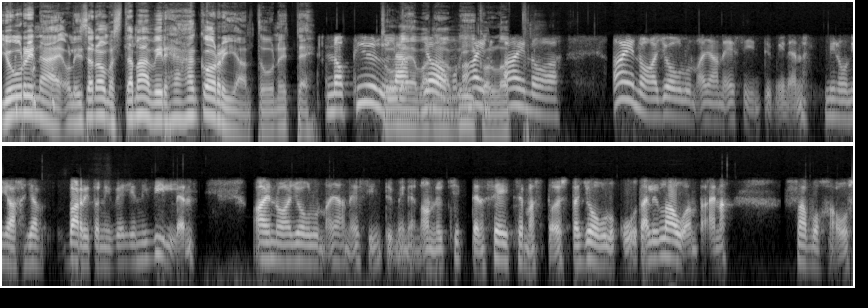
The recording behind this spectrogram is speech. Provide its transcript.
juuri näin, oli sanomassa, tämä virhehän korjaantuu nyt No kyllä, joo, mun ainoa, ainoa joulun ajan esiintyminen minun ja, ja varitoni veljeni Villen ainoa joulun ajan esiintyminen on nyt sitten 17. joulukuuta, eli lauantaina Savohaus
